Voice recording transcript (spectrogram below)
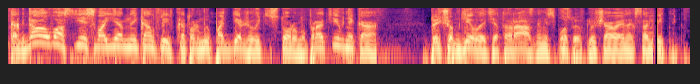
Когда у вас есть военный конфликт, в котором вы поддерживаете сторону противника, причем делаете это разными способами, включая военных советников,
